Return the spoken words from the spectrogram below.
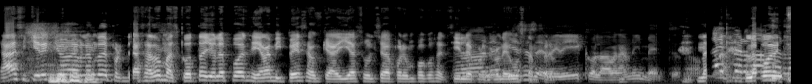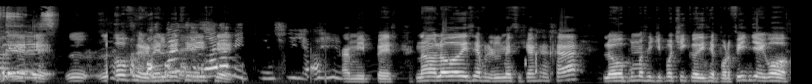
Ah, si quieren yo hablando de, de asado mascota, yo le puedo enseñar a mi pez, aunque ahí Azul se va a poner un poco sensible, no, pero no no le gustan. de Pero... ridículo, Abraham, no inventes. no. Ay, perdón, luego dice, luego Fernel Messi dice, mi a mi pez. No, luego dice Fernel Messi, jajaja. Luego Pumas equipo chico dice, por fin llegó,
